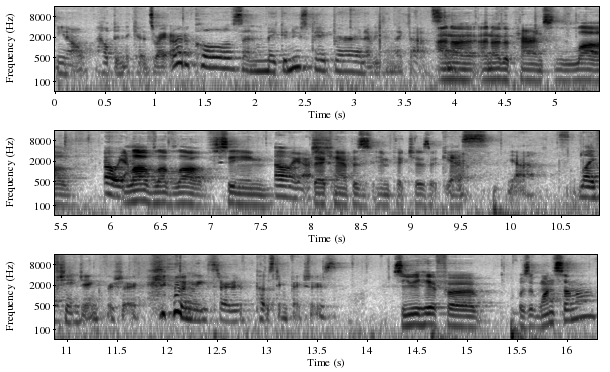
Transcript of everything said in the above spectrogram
you know helping the kids write articles and make a newspaper and everything like that so. I know, I know the parents love, Oh, yeah. love, love, love seeing Oh my gosh. their campers in pictures at camp. yes yeah life changing for sure when we started posting pictures So you were here for was it one summer,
